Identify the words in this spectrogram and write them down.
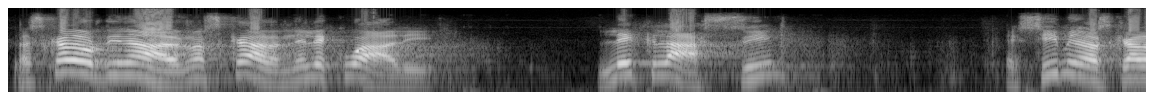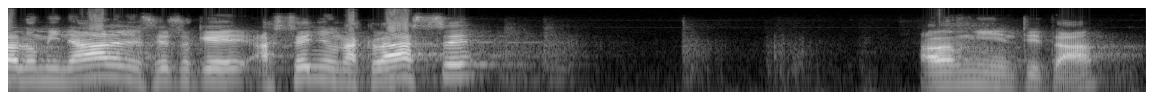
La scala ordinale è una scala nelle quali le classi, è simile alla scala nominale nel senso che assegna una classe a ogni entità,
